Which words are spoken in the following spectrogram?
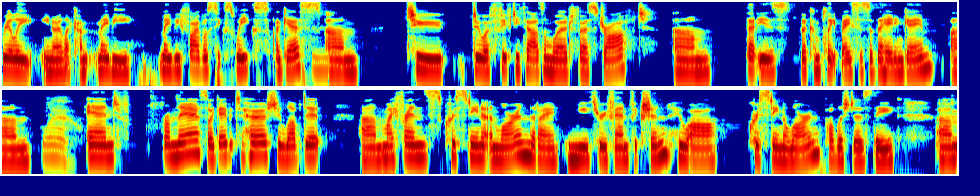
really, you know, like um, maybe maybe five or six weeks, I guess, mm. um, to do a fifty thousand word first draft. Um, that is the complete basis of the hating game. Um, wow! And from there, so I gave it to her. She loved it. um, my friends Christina and Lauren that I knew through fan fiction, who are Christina Lauren, published as the um,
